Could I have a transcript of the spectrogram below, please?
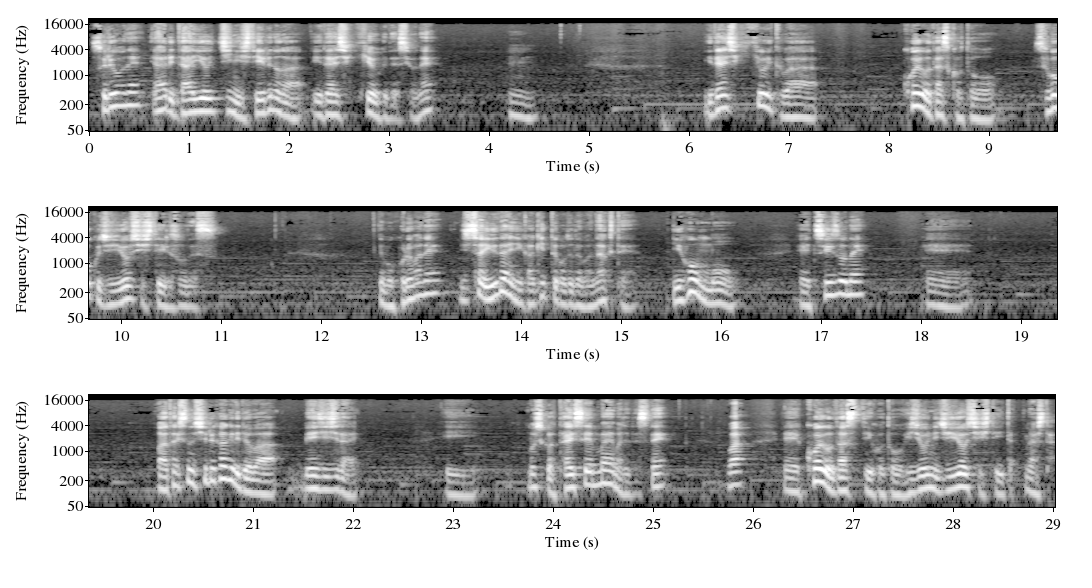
それをねやはり第一にしているのがユダヤ式教育ですよね。うん。ユダヤ式教育は声を出すことをすごく重要視しているそうです。でもこれはね実はユダヤに限ったことではなくて日本も、えー、ついぞね、えー、私の知る限りでは明治時代、えー、もしくは大戦前までですねは、え、声を出すということを非常に重要視していたいました。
